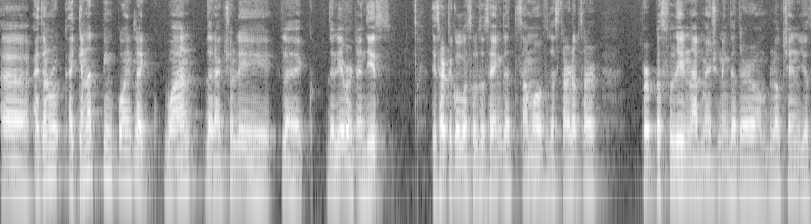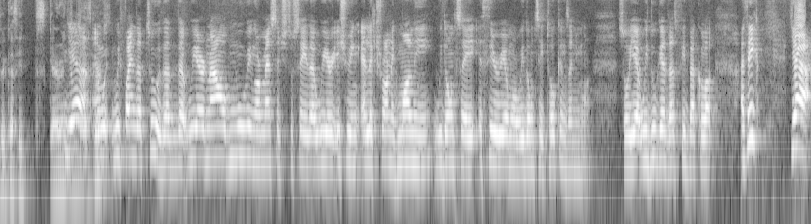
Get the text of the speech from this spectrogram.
Uh, I don't. I cannot pinpoint like one that actually like delivered. And this this article was also saying that some of the startups are purposefully not mentioning that they're on blockchain just because it's scaring Yeah, investors. and we, we find that too. That that we are now moving our message to say that we are issuing electronic money. We don't say Ethereum or we don't say tokens anymore. So yeah, we do get that feedback a lot. I think, yeah,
